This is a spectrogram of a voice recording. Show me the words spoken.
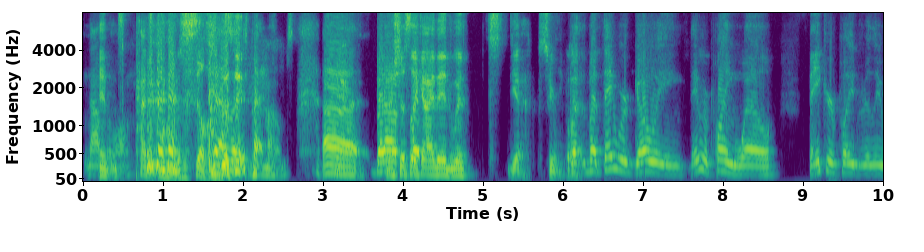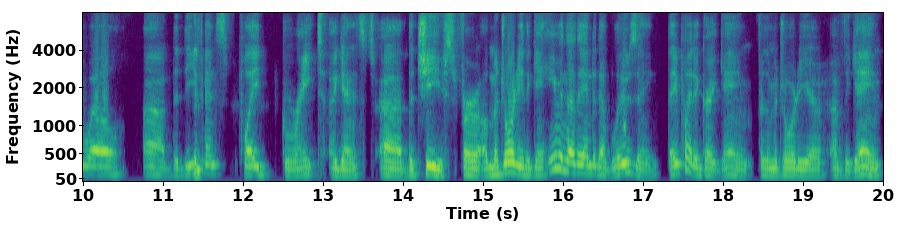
not for long. Patrick Mahomes still. I was like, it's Pat Mahomes. Uh, but That's I, just but, like I did with yeah Super Bowl. but but they were going, they were playing well. Baker played really well. Uh, the defense played great against uh, the Chiefs for a majority of the game. Even though they ended up losing, they played a great game for the majority of, of the game.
